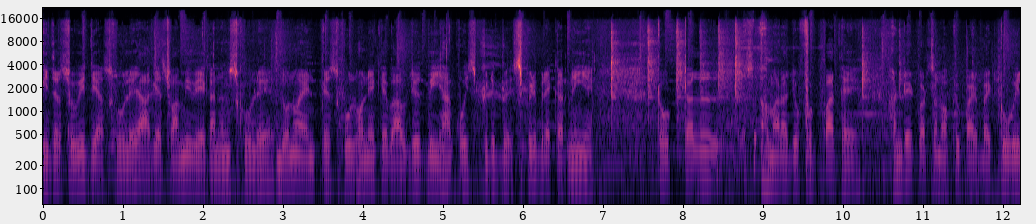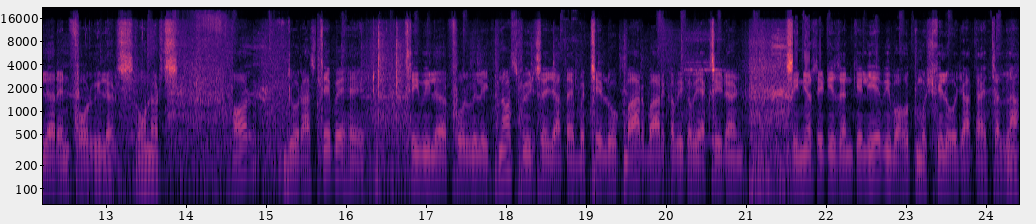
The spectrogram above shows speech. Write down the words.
इधर सुविद्या स्कूल है, आगे स्वामी विवेकानंद स्कूल है। दोनों एंड पे स्कूल होने के बावजूद भी यहाँ कोई स्पीड स्पीड ब्रेकर नहीं है। टोटल हमारा जो फुटपाथ है hundred percent occupied by two wheeler and four wheelers owners और जो रास्ते पे है थ्री व्हीलर फोर व्हीलर इतना स्पीड से जाता है। बच्चे लोग बार बार कभी कभी एक्सीडेंट सीनियर सिटीज़न के लिए भी बहुत मुश्किल हो जाता है चलना।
